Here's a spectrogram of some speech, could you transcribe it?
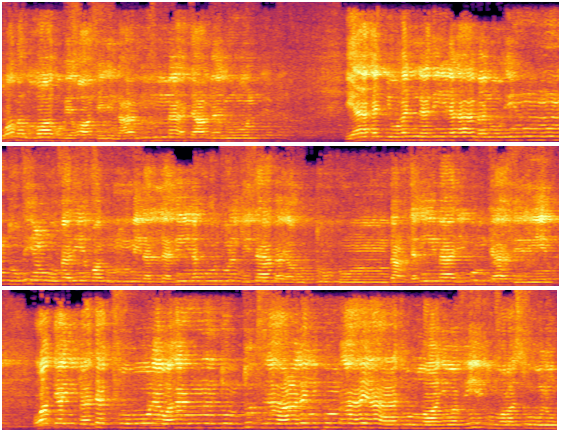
وما الله بغافل عما تعملون. يا أيها الذين آمنوا إن تطيعوا فريقا من الذين أوتوا الكتاب يردوكم بعد إيمانكم كافرين. وكيف تكفرون وأنتم تتلى عليكم آيات الله وفيكم رسوله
